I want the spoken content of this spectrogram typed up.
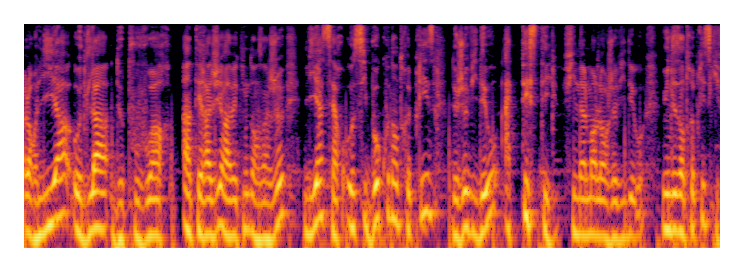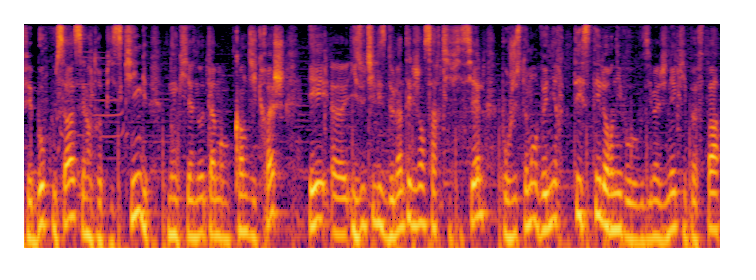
Alors l'IA, au-delà de pouvoir interagir avec nous dans un jeu, l'IA sert aussi beaucoup d'entreprises de jeux vidéo à tester finalement leurs jeux vidéo. Une des entreprises qui fait beaucoup ça, c'est l'entreprise King, donc il y a notamment Candy Crush, et euh, ils utilisent de l'intelligence artificielle pour justement venir tester leur niveau. Vous imaginez qu'ils peuvent pas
